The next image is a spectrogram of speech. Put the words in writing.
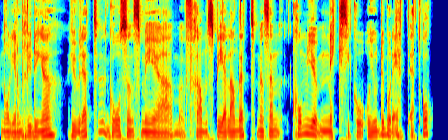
1-0 genom Rydinga, huvudet. Gåsens med eh, framspelandet. Men sen kom ju Mexiko och gjorde både 1-1 och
